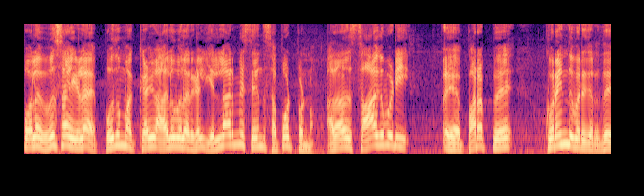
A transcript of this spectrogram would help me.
போல் விவசாயிகளை பொதுமக்கள் அலுவலர்கள் எல்லாருமே சேர்ந்து சப்போர்ட் பண்ணும் அதாவது சாகுபடி பரப்பு குறைந்து வருகிறது.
